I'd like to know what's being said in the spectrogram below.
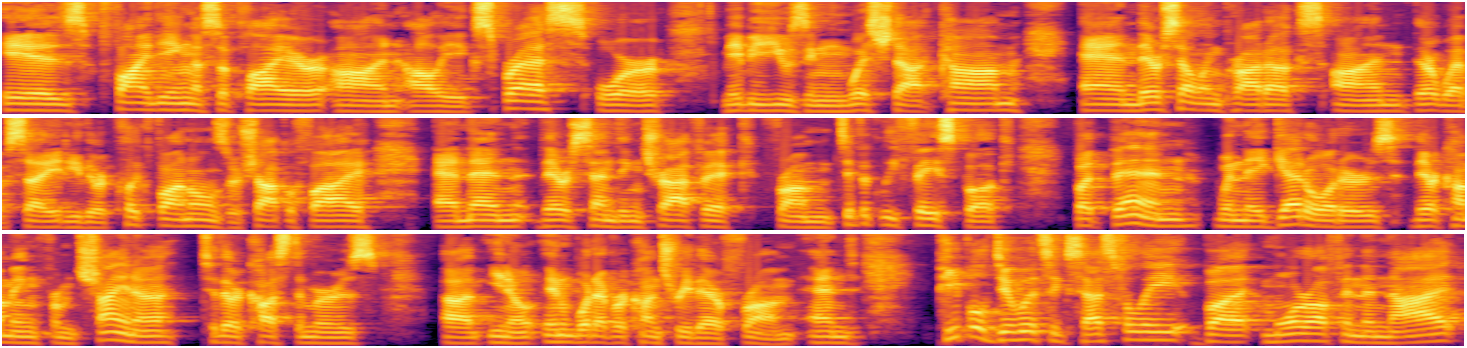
is finding a supplier on AliExpress or maybe using wish.com and they're selling products on their website, either ClickFunnels or Shopify, and then they're sending traffic from typically Facebook. But then when they get orders, they're coming from China to their customers, uh, you know, in whatever country they're from. And people do it successfully, but more often than not,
